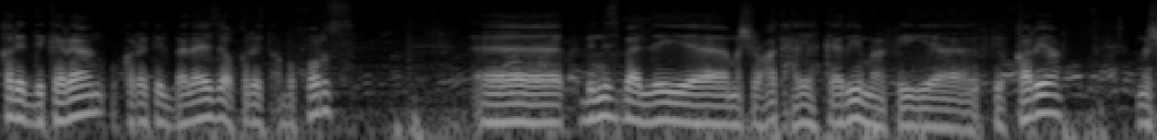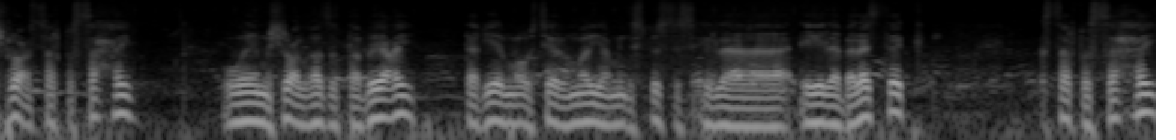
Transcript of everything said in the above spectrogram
قرية دكران وقرية البلايزه وقرية أبو خرس. آه بالنسبة لمشروعات حياة كريمة في في القريه مشروع الصرف الصحي ومشروع الغاز الطبيعي تغيير مواسير المية من اسبستس إلى إلى بلاستيك الصرف الصحي.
